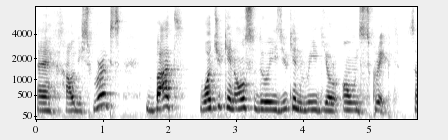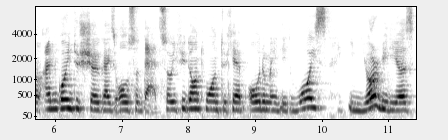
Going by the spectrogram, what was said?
uh, how this works. But what you can also do is you can read your own script so I'm going to show you guys also that so if you don't want to have automated voice in your videos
